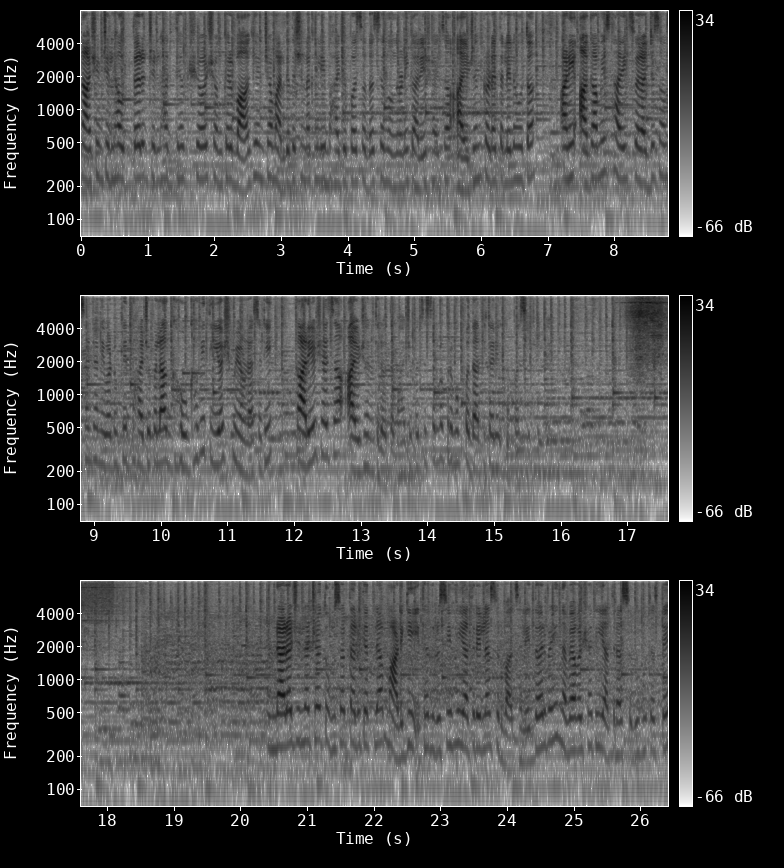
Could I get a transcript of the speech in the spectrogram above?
नाशिक जिल्हा उत्तर जिल्हाध्यक्ष शंकर वाघ यांच्या मार्गदर्शनाखाली भाजप सदस्य नोंदणी कार्यशाळेचं आयोजन करण्यात आलेलं होतं. आणि आगामी स्थानिक स्वराज्य संस्थांच्या निवडणुकीत भाजपला घवघवीत यश मिळवण्यासाठी कार्यशाळेचं आयोजन केलं होतं. भाजपचे सर्व प्रमुख पदाधिकारी उपस्थित होते. भंडारा जिल्ह्याच्या तुमसर तालुक्यातल्या माडगी इथं नृसिंह यात्रेला सुरुवात झाली. दरवेळी नव्या वर्षात ही यात्रा सुरू होत असते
